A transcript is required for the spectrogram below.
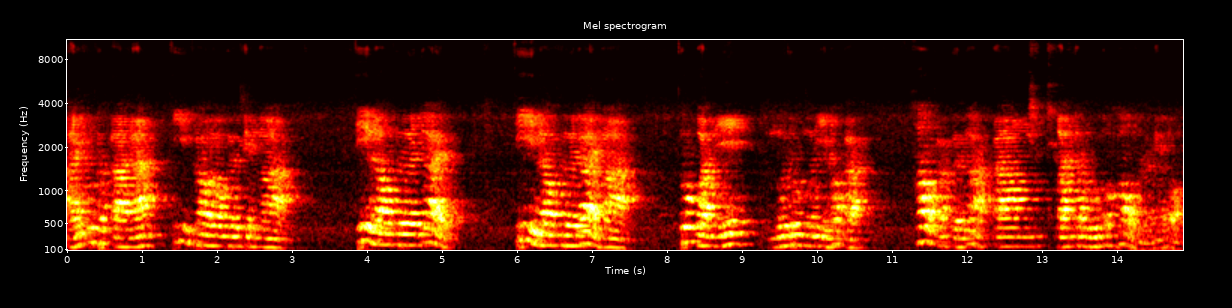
มัยพุทธกาลนะที่เขาเราเคยเป็นมา ที่เราเคยได้ ที่เราเคยได้มา ทุกวันนี้มือทุกมือนี้เท่ากับ เท่ากับเกิดว่าการบรรพบุรุษก็เข้าเหมือนกันออก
